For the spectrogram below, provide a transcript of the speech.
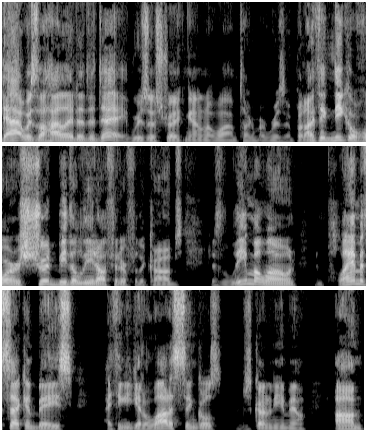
that was the highlight of the day. Rizzo striking. I don't know why I'm talking about Rizzo, but I think Nico Hoerner should be the leadoff hitter for the Cubs. Just leave him alone and play him at second base. I think he get a lot of singles. I just got an email. Um,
